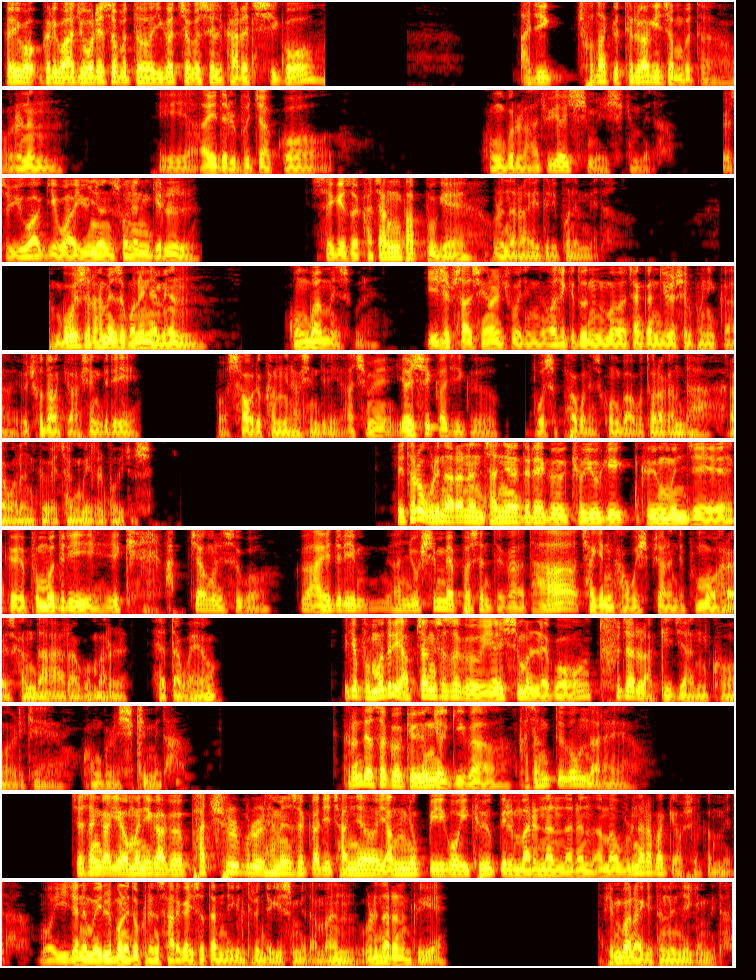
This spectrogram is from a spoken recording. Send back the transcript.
그리고, 그리고 아주 어려서부터 이것저것을 가르치고 아직 초등학교 들어가기 전부터 우리는 이 아이들을 붙잡고 공부를 아주 열심히 시킵니다. 그래서 유아기와 유년 소년기를 세계에서 가장 바쁘게 우리나라 아이들이 보냅니다. 무엇을 하면서 보내냐면 공부하면서 보내. 24시간을 주어진 어저께도 뭐 잠깐 뉴스를 보니까 초등학교 학생들이 뭐 4, 5, 6학년 학생들이 아침에 10시까지 그 보습 학원에서 공부하고 돌아간다라고 하는 그 장면을 보여줬어요. 이토록 우리나라는 자녀들의 그 교육, 교육 문제에 그 부모들이 이렇게 앞장을 쓰고 그 아이들이 한 60 몇 퍼센트가 다 자기는 가고 싶지 않은데 부모가 가라고 해서 간다라고 말을 했다고 해요. 이렇게 부모들이 앞장서서 그 열심을 내고 투자를 아끼지 않고 이렇게 공부를 시킵니다. 그런 데서 그 교육 열기가 가장 뜨거운 나라예요. 제 생각에 어머니가 그 파출부를 하면서까지 자녀 양육비고 이 교육비를 마련하는 날은 아마 우리나라밖에 없을 겁니다. 뭐 이전에 뭐 일본에도 그런 사례가 있었다는 얘기를 들은 적이 있습니다만 우리나라는 그게 빈번하게 듣는 얘기입니다.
